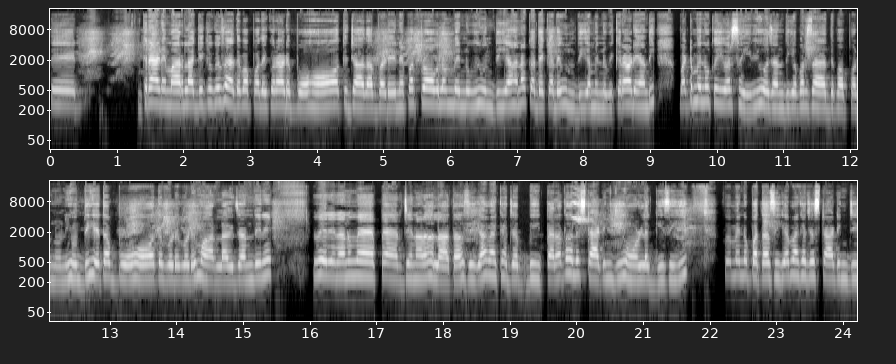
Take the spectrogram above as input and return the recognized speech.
ਤੇ ਘਰਾੜੇ ਮਾਰ ਗਏ ਕਿਉਂਕਿ ਸ਼ਾਇਦ ਦੇ ਪਾਪਾ ਦੇ ਘਰਾੜੇ ਬਹੁਤ ਜ਼ਿਆਦਾ ਬੜੇ ਨੇ, ਪਰ ਪ੍ਰੋਬਲਮ ਮੈਨੂੰ ਵੀ ਹੁੰਦੀ ਆ, ਹਨਾ, ਕਦੇ ਕਦੇ ਹੁੰਦੀ ਆ ਮੈਨੂੰ ਵੀ ਘਰਾੜਿਆਂ ਦੀ ਬਟ ਮੈਨੂੰ ਕਈ ਵਾਰ ਸਹੀ ਵੀ ਹੋ ਜਾਂਦੀ ਆ, ਪਰ ਸ਼ਾਇਦ ਦੇ ਪਾਪਾ ਨੂੰ ਨਹੀਂ ਹੁੰਦੀ, ਇਹ ਤਾਂ ਬਹੁਤ ਬੜੇ ਬੜੇ ਮਾਰ ਲੱਗ ਜਾਂਦੇ ਨੇ। ਫਿਰ ਇਹਨਾਂ ਨੂੰ ਮੈਂ ਪੈਰ ਜੇ ਨਾਲ ਹਿਲਾਤਾ ਸੀਗਾ, ਮੈਂ ਕਿਹਾ ਜਦ ਵੀ ਪਹਿਲਾਂ ਤਾਂ ਹਲੇ ਸਟਾਰਟਿੰਗ ਜੀ ਹੋਣ ਲੱਗੀ ਸੀਗੀ। ਫਿਰ ਮੈਨੂੰ ਪਤਾ ਸੀਗਾ, ਮੈਂ ਕਿਹਾ ਜੇ ਸਟਾਰਟਿੰਗ ਜੀ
